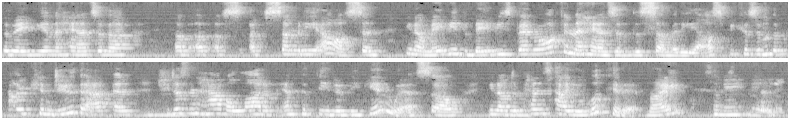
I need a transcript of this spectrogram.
the baby in the hands of a of, of, of, somebody else. And you know maybe the baby's better off in the hands of the somebody else because if the mother can do that then she doesn't have a lot of empathy to begin with. So you know depends how you look at it right? Absolutely.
